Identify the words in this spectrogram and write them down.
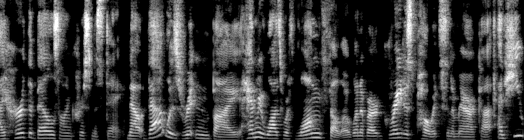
I Heard the Bells on Christmas Day. Now, that was written by Henry Wadsworth Longfellow, one of our greatest poets in America, and he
